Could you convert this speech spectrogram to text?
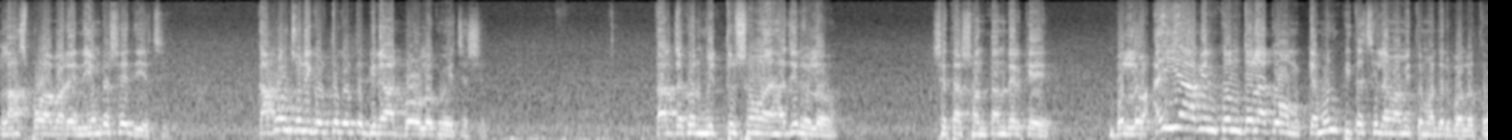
লাশ পড়াবার এই নিয়মটা সে দিয়েছে। কাফন চুরি করতে করতে বিরাট বড় লোক হয়েছে সে। তার যখন মৃত্যুর সময় হাজির হলো, সে তার সন্তানদেরকে বলল, আইয়া আবিন কুন্তলাকুম কেমন পিতা ছিলাম আমি তোমাদের বলো তো?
